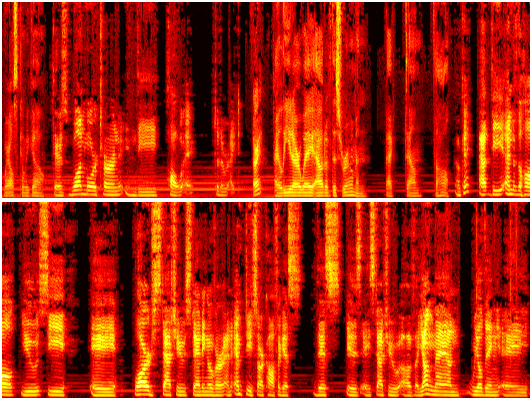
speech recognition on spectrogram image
where else can we go? There's one more turn in the hallway to the right. All right, I lead our way out of this room and back down the hall. Okay. At the end of the hall, you see a large statue standing over an empty sarcophagus. This is a statue of a young man wielding a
